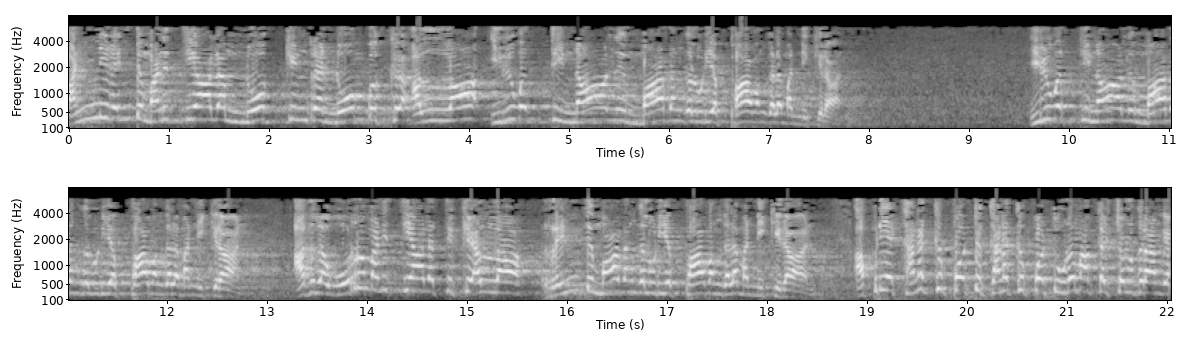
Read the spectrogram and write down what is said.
பன்னிரண்டு மணித்தியாலம் நோக்கின்ற நோன்புக்கு அல்லாஹ் இருபத்தி நாலு மாதங்களுடைய பாவங்களை மன்னிக்கிறான். இருபத்தி நாலு மாதங்களுடைய பாவங்களை மன்னிக்கிறான். அதுல ஒரு மணித்தியாலத்துக்கு அல்லாஹ் ரெண்டு மாதங்களுடைய பாவங்களை மன்னிக்கிறான். அப்படியே கணக்கு போட்டு கணக்கு போட்டு உலமாக்கள் சொல்கிறாங்க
